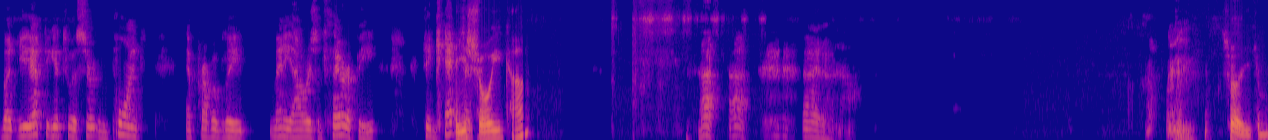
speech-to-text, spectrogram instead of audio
But you have to get to a certain point and probably many hours of therapy to get Are you sure you can't? I don't know. Surely you can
